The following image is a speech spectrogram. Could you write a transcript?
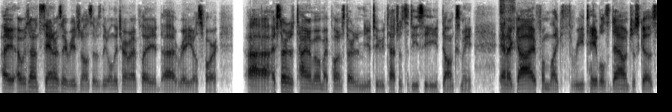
I I was on San Jose Regionals. It was the only tournament I played uh, radios for. Uh, I started a Tynamo. My opponent started a Mewtwo. He attaches to DCE, donks me, and a guy from like three tables down just goes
